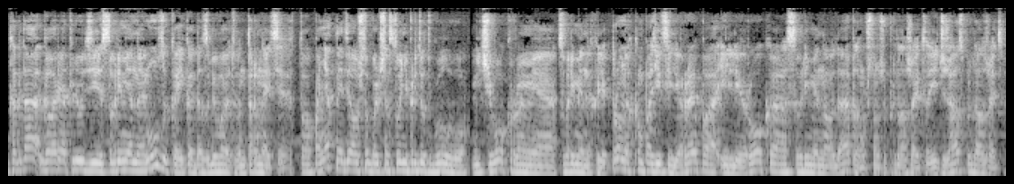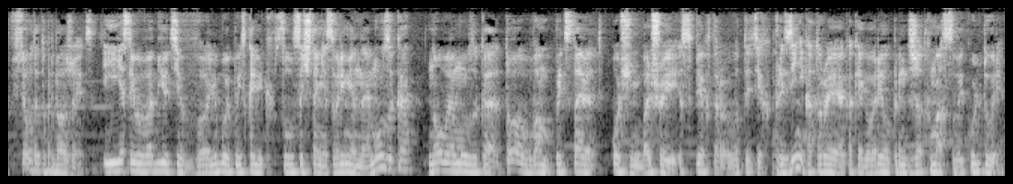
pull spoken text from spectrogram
Когда говорят люди «современная музыка» и когда забивают в интернете, то понятное дело, что большинство не придет в голову ничего, кроме современных электронных композиций или рэпа, или рока современного, да, потому что он же продолжается, и джаз продолжается, все вот это продолжается. И если вы вобьете в любой поисковик словосочетание «современная музыка», «новая музыка», то вам представят очень большой спектр вот этих произведений, которые, как я говорил, принадлежат к массовой культуре.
